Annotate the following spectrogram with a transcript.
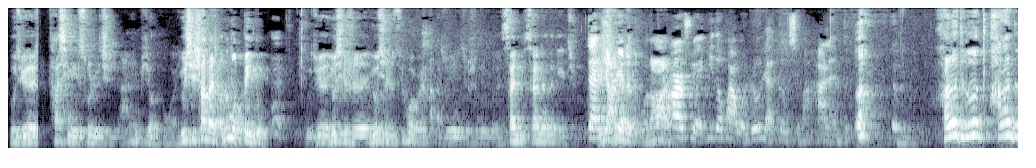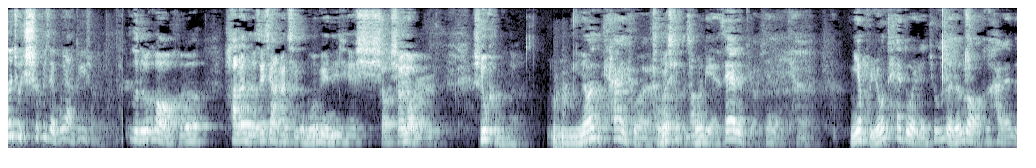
我觉得他心理素质其实还是比较过关，尤其上半场那么被动。我觉得，尤其是尤其是最后边打进就是那个三比三那个点球，但压力得多大呀！二选一的话，我仍然更喜欢哈兰德。哈兰德，哈兰德就吃亏在国家队上了。厄德高和哈兰德再加上几个挪威那些小小小人，是有可能的。嗯，你要是看说可能性很大从联赛的表现来看，你也不用太多人，就厄德高和哈兰德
